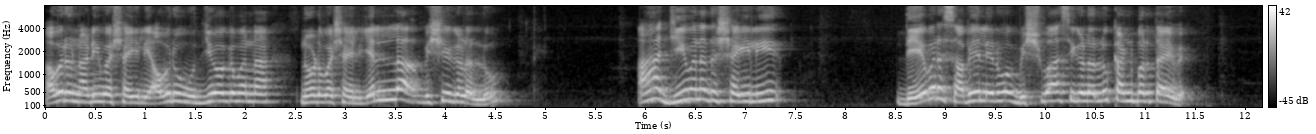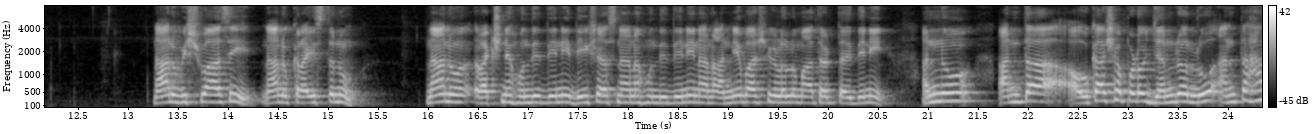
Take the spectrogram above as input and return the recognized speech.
ಅವರು ನಡೆಯುವ ಶೈಲಿ, ಅವರು ಉದ್ಯೋಗವನ್ನು ನೋಡುವ ಶೈಲಿ, ಎಲ್ಲ ವಿಷಯಗಳಲ್ಲೂ ಆ ಜೀವನದ ಶೈಲಿ ದೇವರ ಸಭೆಯಲ್ಲಿರುವ ವಿಶ್ವಾಸಿಗಳಲ್ಲೂ ಕಂಡುಬರ್ತಾ ಇವೆ. ನಾನು ವಿಶ್ವಾಸಿ, ನಾನು ಕ್ರೈಸ್ತನು, ನಾನು ರಕ್ಷಣೆ ಹೊಂದಿದ್ದೀನಿ, ದೀಕ್ಷಾ ಸ್ನಾನ ಹೊಂದಿದ್ದೀನಿ, ನಾನು ಅನ್ಯ ಭಾಷೆಗಳಲ್ಲೂ ಮಾತಾಡ್ತಾ ಇದ್ದೀನಿ ಅನ್ನೋ ಅಂಥ ಅವಕಾಶ ಪಡೋ ಜನರಲ್ಲೂ ಅಂತಹ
